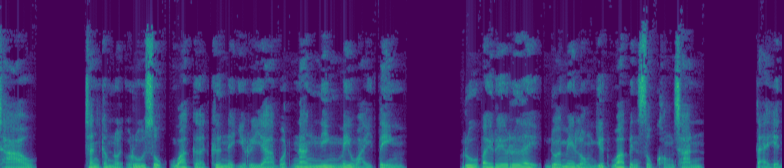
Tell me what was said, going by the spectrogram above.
เช้า ฉันกำหนดรู้สุขว่าเกิดขึ้นในอิริยาบถนั่งนิ่งไม่ไหวติง รู้ไปเรื่อยๆ โดยไม่หลงยึดว่าเป็นสุขของฉัน แต่เห็น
